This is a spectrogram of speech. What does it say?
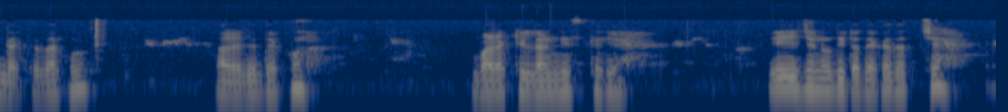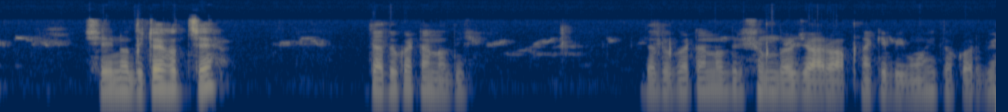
দেখতে থাকুন। আর এই যে দেখুন, বারেক টিলার নিচ থেকে এই যে নদীটা দেখা যাচ্ছে। সেই নদীটাই হচ্ছে জাদুকাটা নদী। জাদুকাটা নদীর সৌন্দর্য আরও আপনাকে বিমোহিত করবে।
